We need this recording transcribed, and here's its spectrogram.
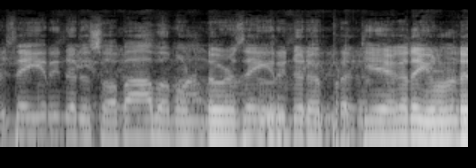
ഉസൈറിനൊരു സ്വഭാവമുണ്ട് ഉസൈറിനൊരു പ്രത്യേകതയുണ്ട്.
